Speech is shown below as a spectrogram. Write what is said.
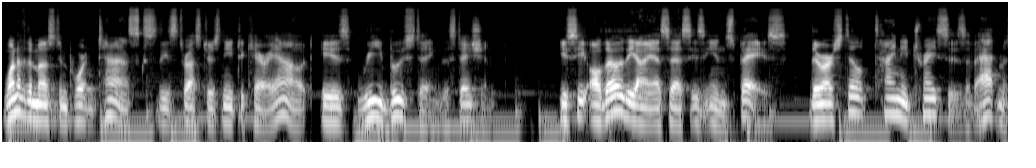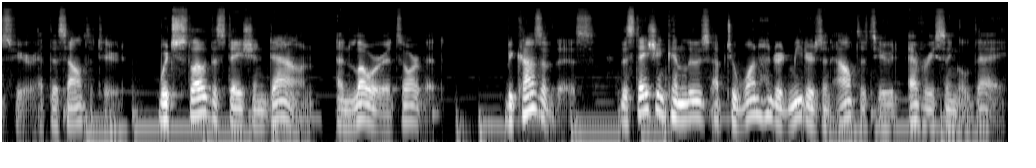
One of the most important tasks these thrusters need to carry out is reboosting the station. You see, although the ISS is in space, there are still tiny traces of atmosphere at this altitude, which slow the station down and lower its orbit. Because of this, the station can lose up to 100 meters in altitude every single day.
